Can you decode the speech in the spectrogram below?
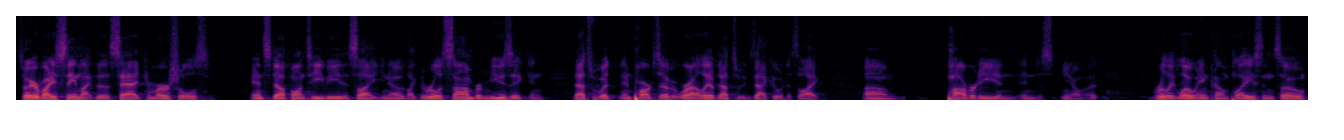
So everybody's seen like the sad commercials and stuff on TV that's like, you know, like the really somber music. And that's what, in parts of it where I live, that's exactly what it's like. Um, poverty and, and just, you know, a really low income place. And so,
